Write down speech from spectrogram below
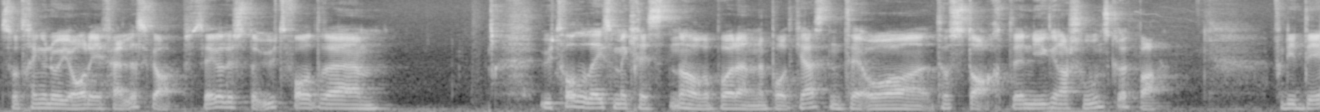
så trenger du å gjøre det i fellesskap. Så jeg har lyst til å utfordre utfordre deg som er kristen og hører på denne podkasten, til, til å starte en ny generasjonsgruppe. Fordi det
